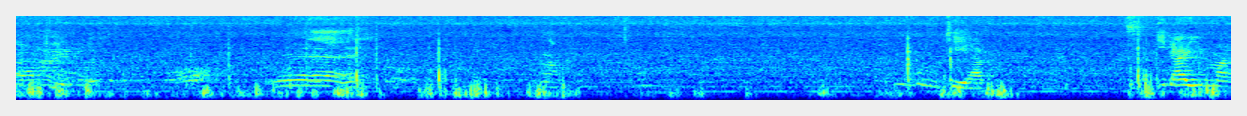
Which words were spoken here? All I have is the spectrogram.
เอาให้แย่นะนี่คุณเจียบอีได้มา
